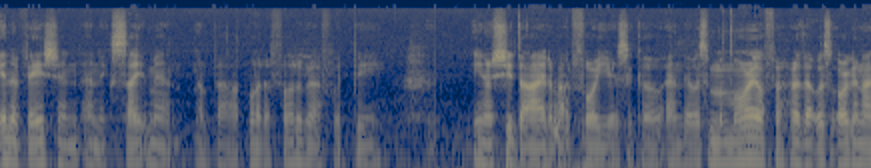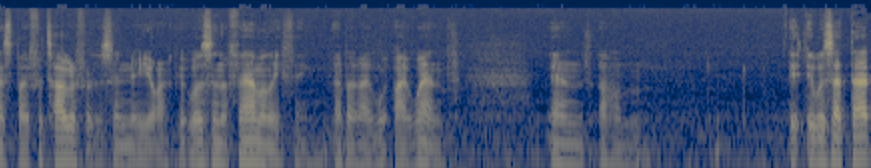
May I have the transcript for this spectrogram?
innovation and excitement about what a photograph would be. You know she died about four years ago and there was a memorial for her that was organized by photographers in new york. It wasn't a family thing uh, but I, w- I went. And um, it, it was at that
